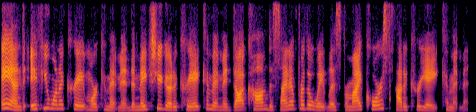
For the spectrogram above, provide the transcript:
And if you want to create more commitment, then make sure you go to createcommitment.com to sign up for the waitlist for my course, How to Create Commitment.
